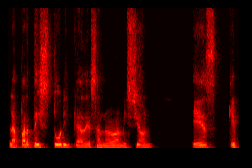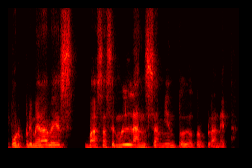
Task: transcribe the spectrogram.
la parte histórica de esa nueva misión es que por primera vez vas a hacer un lanzamiento de otro planeta,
